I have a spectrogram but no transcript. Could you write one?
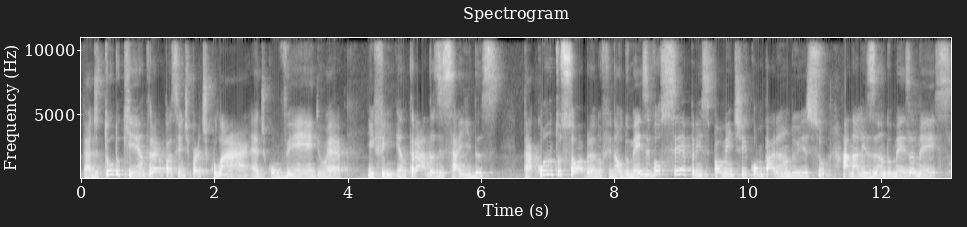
tá? De tudo que entra é paciente particular, é de convênio, é, enfim, entradas e saídas, tá? Quanto sobra no final do mês e você principalmente comparando isso, analisando mês a mês,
